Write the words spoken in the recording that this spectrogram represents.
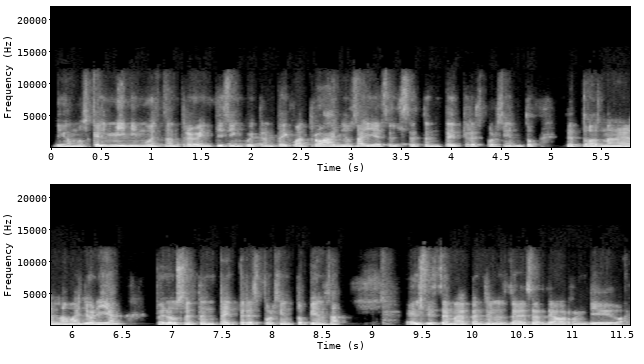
digamos que el mínimo está entre 25 y 34 años, ahí es el 73%, de todas maneras la mayoría, pero 73% piensa el sistema de pensiones debe ser de ahorro individual.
